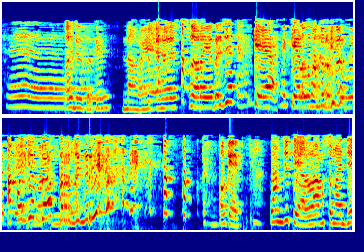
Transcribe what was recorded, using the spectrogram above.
hai Aduh tuh kan namanya eh, suaranya tuh aja kayak kayak lembut gitu. Aku aja baper dengernya. Oke, lanjut ya. Langsung aja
